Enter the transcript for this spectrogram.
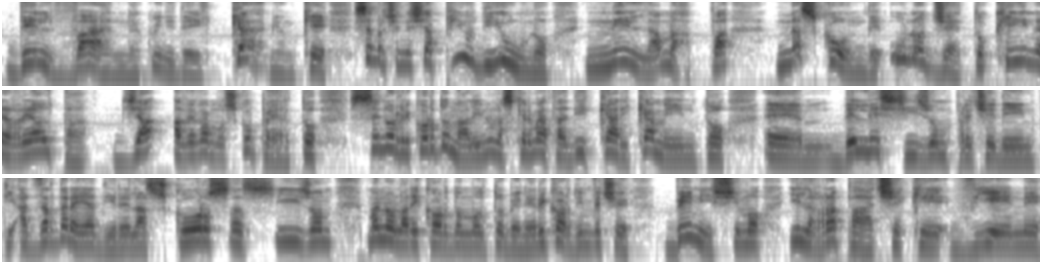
del van, quindi del camion, che sembra ce ne sia più di uno nella mappa, nasconde un oggetto che in realtà già avevamo scoperto, se non ricordo male, in una schermata di caricamento ehm, delle season precedenti. Azzarderei a dire la scorsa season, ma non la ricordo molto bene. Ricordo invece benissimo il rapace che viene,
